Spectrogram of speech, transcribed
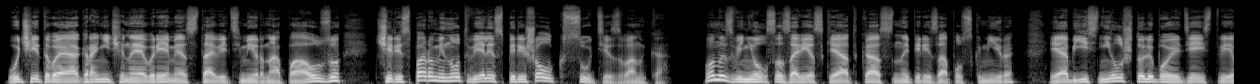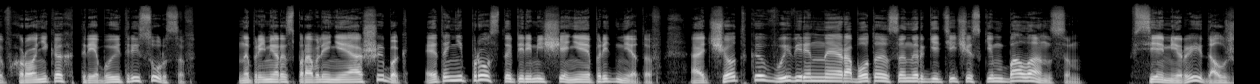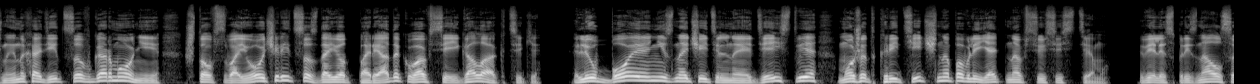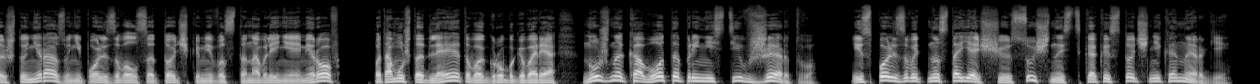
Учитывая ограниченное время ставить мир на паузу, через пару минут Велес перешел к сути звонка. Он извинился за резкий отказ на перезапуск мира и объяснил, что любое действие в хрониках требует ресурсов. Например, исправление ошибок — это не просто перемещение предметов, а четко выверенная работа с энергетическим балансом. Все миры должны находиться в гармонии, что в свою очередь создает порядок во всей галактике. Любое незначительное действие может критично повлиять на всю систему. Велес признался, что ни разу не пользовался точками восстановления миров, потому что для этого, грубо говоря, нужно кого-то принести в жертву, использовать настоящую сущность как источник энергии.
